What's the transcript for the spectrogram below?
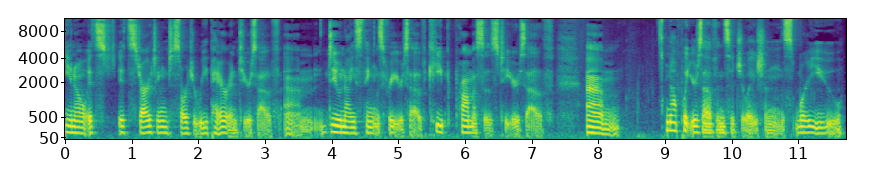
you know it's it's starting to sort of reparent yourself. Um do nice things for yourself. Keep promises to yourself. Um not put yourself in situations where you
